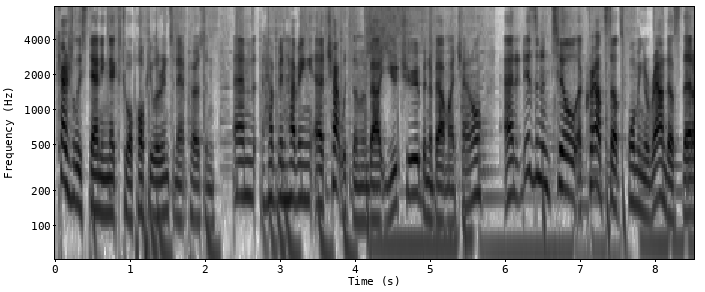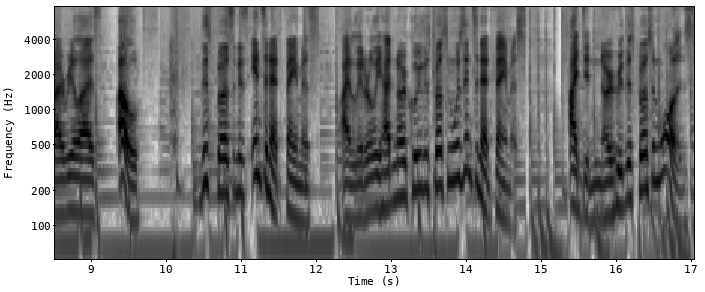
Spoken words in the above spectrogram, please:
casually standing next to a popular internet person and have been having a chat with them about YouTube and about my channel, and it isn't until a crowd starts forming around us that I realize, oh, this person is internet famous. I literally had no clue this person was internet famous. I didn't know who this person was.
